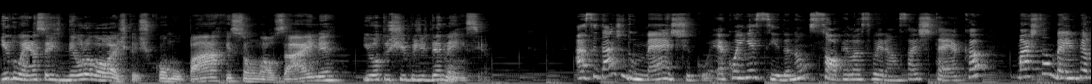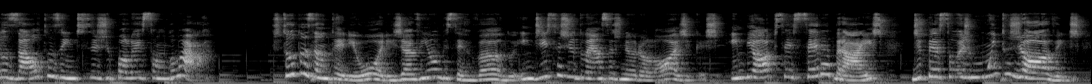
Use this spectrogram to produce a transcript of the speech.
e doenças neurológicas, como Parkinson, Alzheimer e outros tipos de demência. A cidade do México é conhecida não só pela sua herança asteca, mas também pelos altos índices de poluição do ar. Estudos anteriores já vinham observando indícios de doenças neurológicas em biópsias cerebrais de pessoas muito jovens,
